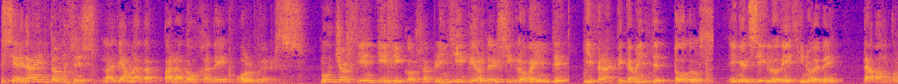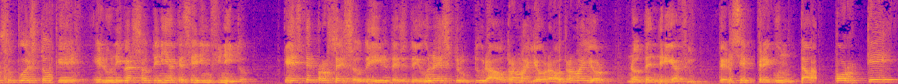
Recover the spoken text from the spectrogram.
se da entonces la llamada paradoja de Olbers. Muchos científicos a principios del siglo XX y prácticamente todos en el siglo XIX daban por supuesto que el universo tenía que ser infinito, que este proceso de ir desde una estructura a otra mayor a otra mayor no tendría fin pero se preguntaba por qué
